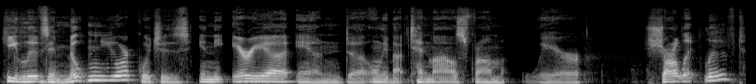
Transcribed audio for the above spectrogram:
He lives in Milton, New York, which is in the area and uh, only about 10 miles from where Charlotte lived.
